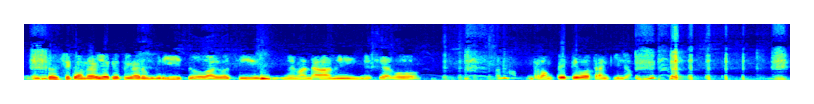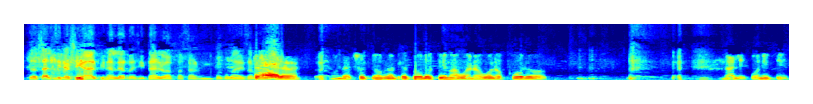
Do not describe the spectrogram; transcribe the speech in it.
entonces cuando había que pegar un grito o algo así, me mandaba a mí, me decía vos, rompete vos tranquilo. Total, si no llegaba al final del recital va a pasar un poco más de Claro, onda, yo tengo que cantar todos los temas, bueno, vos los coros, dale, ponete.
